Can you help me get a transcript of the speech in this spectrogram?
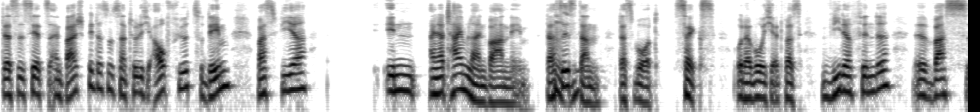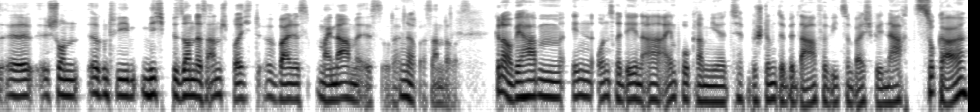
das ist jetzt ein Beispiel, das uns natürlich auch führt zu dem, was wir in einer Timeline wahrnehmen. Das mhm. ist dann das Wort Sex oder wo ich etwas wiederfinde, äh, was schon irgendwie mich besonders anspricht, weil es mein Name ist oder ja. etwas anderes. Genau, wir haben in unsere DNA einprogrammiert bestimmte Bedarfe, wie zum Beispiel nach Zucker.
